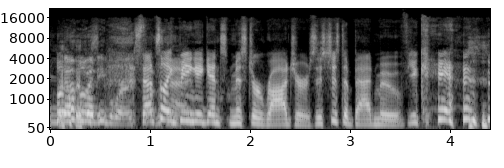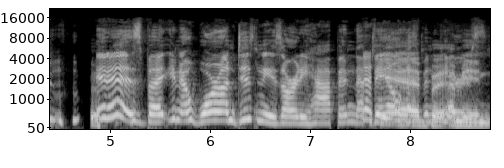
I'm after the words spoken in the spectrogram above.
Nobody works. That's like that. being against Mr. Rogers. It's just a bad move. You can't. It is, but you know, war on Disney has already happened. That veil yeah, has been but I mean,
